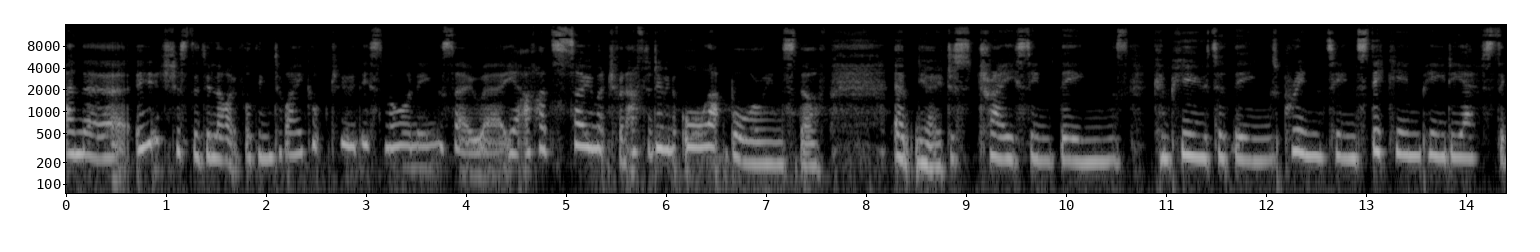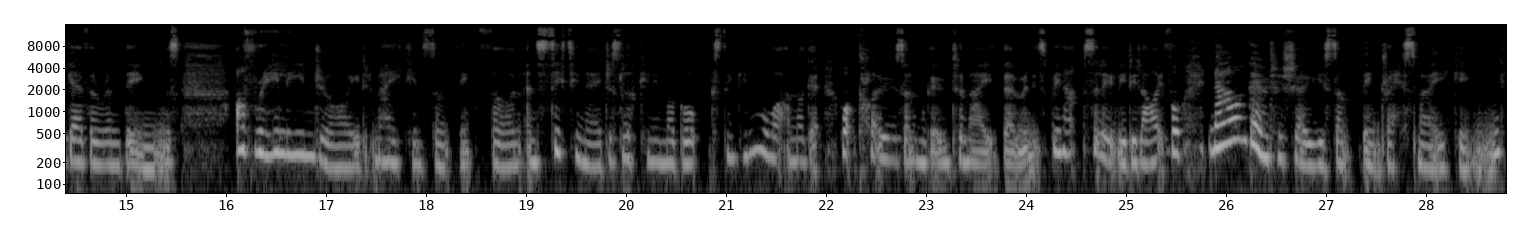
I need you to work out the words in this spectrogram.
and uh, it's just a delightful thing to wake up to this morning so uh, yeah I've had so much fun after doing all that boring stuff um, you know, just tracing things, computer things, printing, sticking PDFs together and things. I've really enjoyed making something fun and sitting there just looking in my books thinking, oh, what am I going, what clothes am I going to make them? And it's been absolutely delightful. Now I'm going to show you something dressmaking.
